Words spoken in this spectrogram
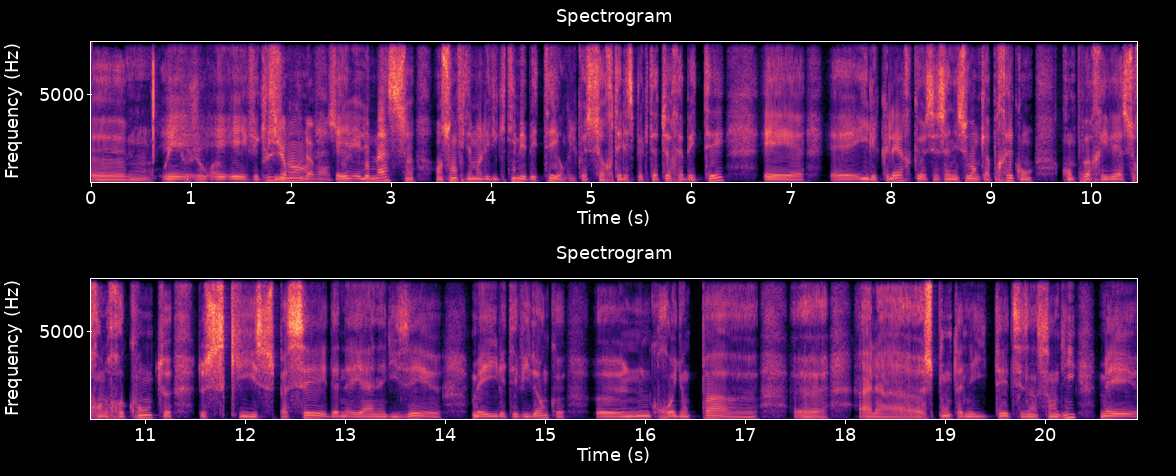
Euh, oui, et, toujours. Et, effectivement, et, les masses en sont finalement les victimes hébétées en quelque sorte, et les spectateurs hébétés. Et, il est clair que ce n'est souvent qu'après qu'on peut arriver à se rendre compte de ce qui se passait et à analyser. Mais il est évident que euh, nous ne croyons pas à la spontanéité de ces incendies, mais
